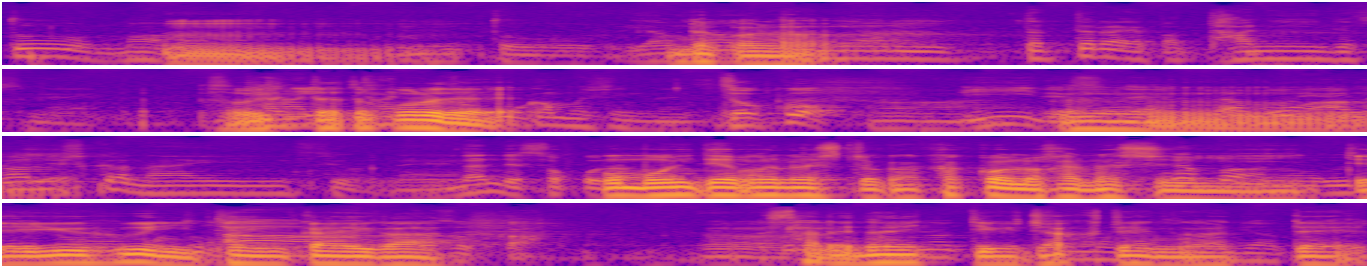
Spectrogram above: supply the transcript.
とまあ、うん。と山だから谷だったらやっぱ谷ですねそういったところで。谷かもしれないいいですね。もう上がるしかないですよねなんでそこだ思い出話とか過去の話っていうふうに展開がされないっていう弱点があって。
